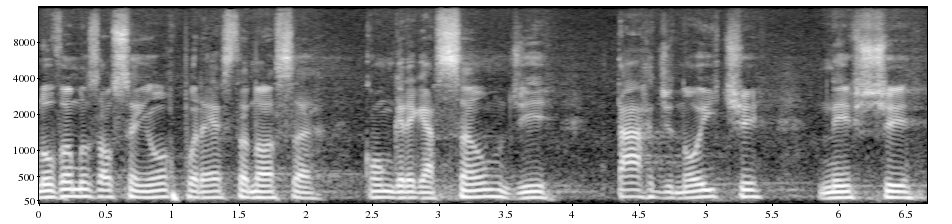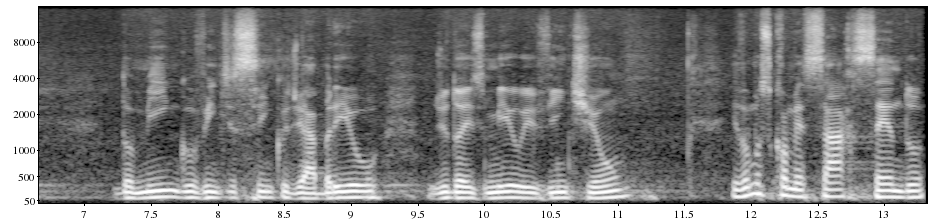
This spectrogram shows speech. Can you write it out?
Louvamos ao Senhor por esta nossa congregação de tarde e noite, neste domingo 25 de abril de 2021. E vamos começar sendo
